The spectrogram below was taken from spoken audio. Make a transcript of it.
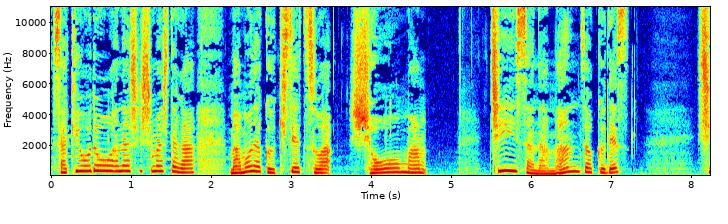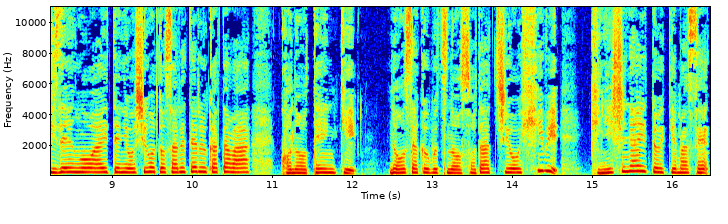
先ほどお話ししましたが間もなく季節は小満小さな満足です。自然を相手にお仕事されている方はこの天気農作物の育ちを日々気にしないといけません。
